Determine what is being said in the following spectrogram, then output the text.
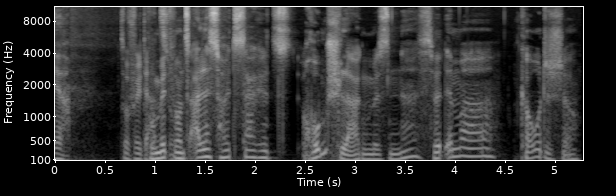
Ja, so viel dazu. Womit wir uns alles heutzutage jetzt rumschlagen müssen, ne? Es wird immer chaotischer.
